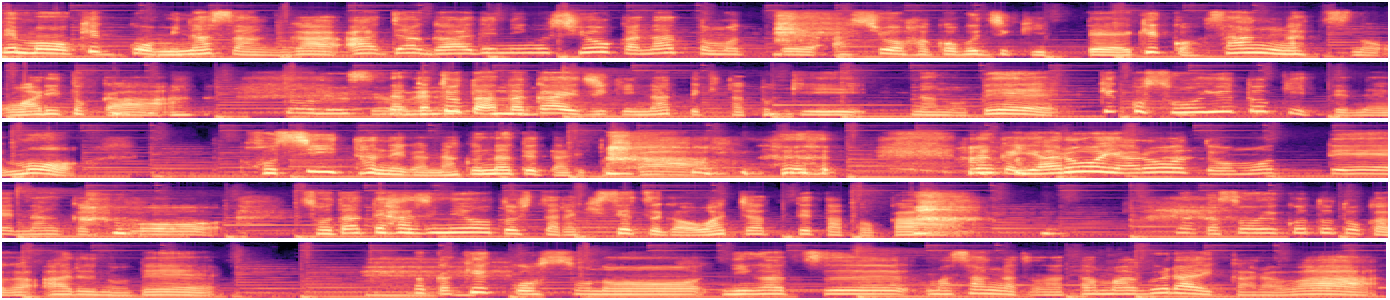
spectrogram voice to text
でも結構皆さんがあじゃあガーデニングしようかなと思って足を運ぶ時期って結構3月の終わりとかそうですなんかちょっと暖い、かい時期になってきた時なので結構そういう時ってねもう欲しい種がなくなってたりとか なんかやろうやろうと思ってなんかこう育て始めようとしたら季節が終わっちゃってたとかなんかそういうこととかがあるのでなんか結構その2月、まあ、3月の頭ぐらいからは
